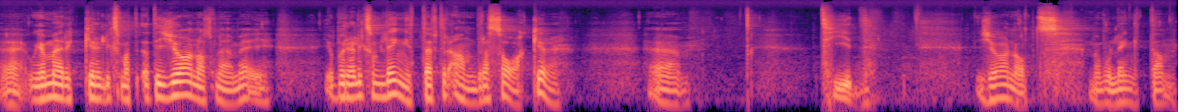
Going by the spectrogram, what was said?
Eh, och jag märker liksom att, att det gör något med mig jag börjar liksom längta efter andra saker. Eh, tid gör något med vår längtan.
